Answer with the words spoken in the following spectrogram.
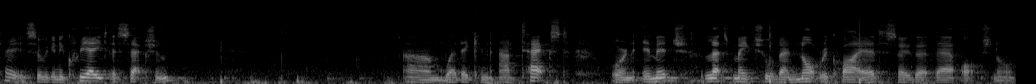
Okay, so we're going to create a section um, where they can add text or an image. Let's make sure they're not required so that they're optional.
